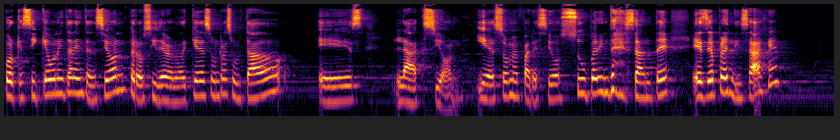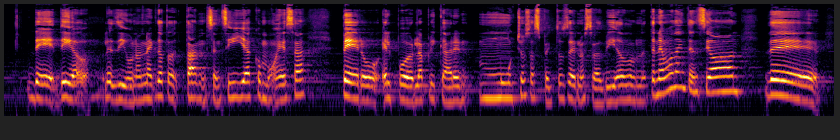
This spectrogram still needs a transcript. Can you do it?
porque sí que bonita la intención, pero si de verdad quieres un resultado, es la acción. Y eso me pareció súper interesante, ese aprendizaje de, digo, les digo, una anécdota tan sencilla como esa, pero el poderla aplicar en muchos aspectos de nuestras vidas, donde tenemos la intención de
